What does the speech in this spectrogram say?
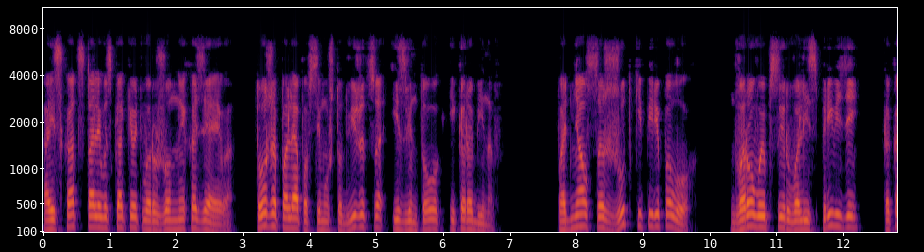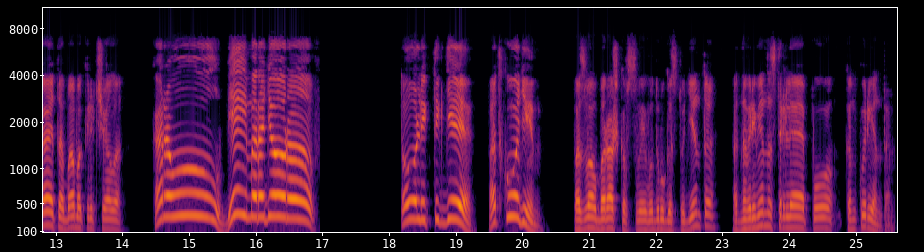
а из хат стали выскакивать вооруженные хозяева, тоже поля по всему, что движется, из винтовок и карабинов. Поднялся жуткий переполох. Дворовые псы рвались с привязей, какая-то баба кричала «Караул! Бей мародеров!» «Толик, ты где? Отходим!» — позвал Барашков своего друга-студента, одновременно стреляя по конкурентам.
